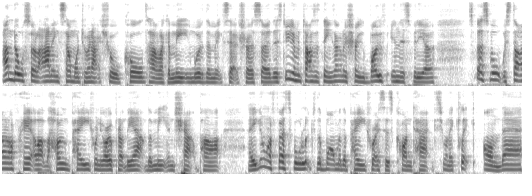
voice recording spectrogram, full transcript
and also adding someone to an actual call to have like a meeting with them, etc. So there's two different types of things. I'm going to show you both in this video. So first of all, we're starting off here at like the home page when you open up the app, the meet and chat part. Uh, you're going to want to first of all look to the bottom of the page where it says contacts. You want to click on there.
